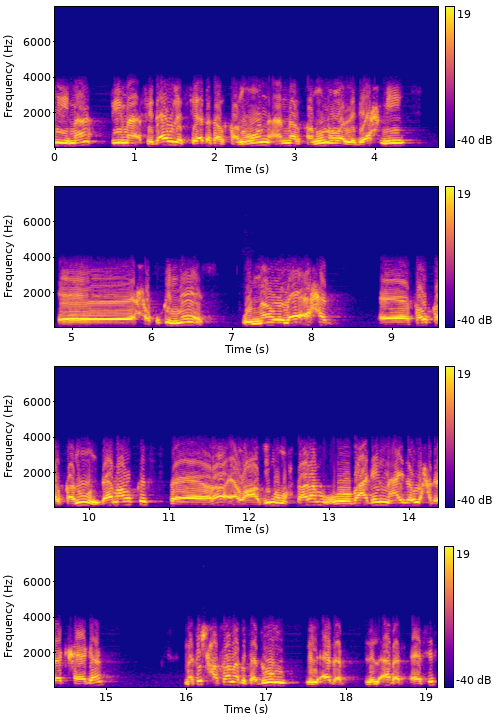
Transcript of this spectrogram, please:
قيمة فيما في دولة سيادة القانون أن القانون هو اللي بيحمي آه حقوق الناس وإنه لا أحد فوق القانون. ده موقف آه، رائع وعظيم ومحترم. وبعدين عايز أقول لحضرتك حاجة. مفيش حصانة بتدوم للأبد للأبد آسف.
